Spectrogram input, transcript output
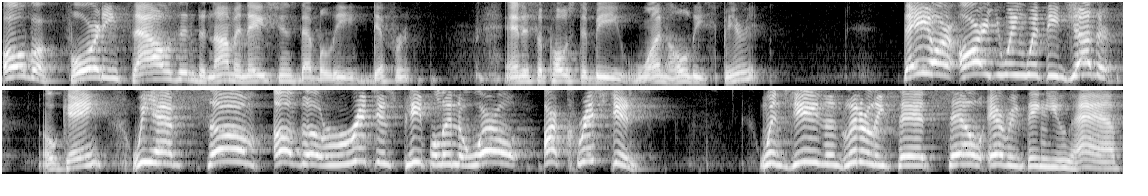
Over 40,000 denominations that believe different, and it's supposed to be one Holy Spirit. They are arguing with each other, okay? We have some of the richest people in the world are Christians. When Jesus literally said, Sell everything you have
